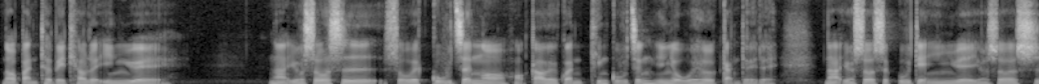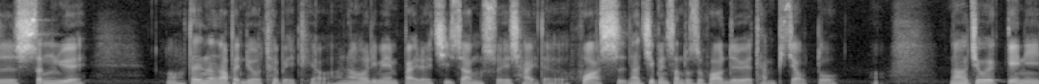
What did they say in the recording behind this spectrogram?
老板特别挑的音乐，那有时候是所谓古筝哦，咖啡馆听古筝很有违和感，对不对？那有时候是古典音乐，有时候是声乐哦。但是那老板就有特别挑，然后里面摆了几张水彩的画室，那基本上都是画日月潭比较多，然后就会给你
